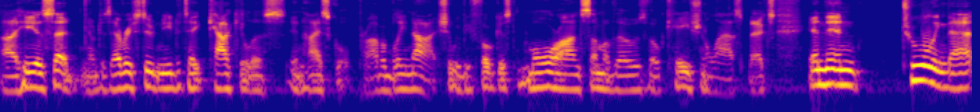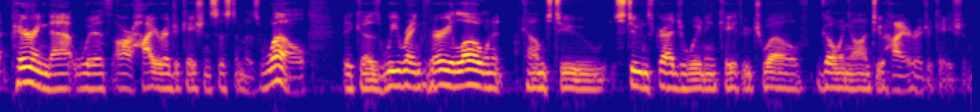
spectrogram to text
Uh, he has said, you know, does every student need to take calculus in high school? Probably not. Should we be focused more on some of those vocational aspects? And then tooling that, pairing that with our higher education system as well, because we rank very low when it comes to students graduating K through 12 going on to higher education.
